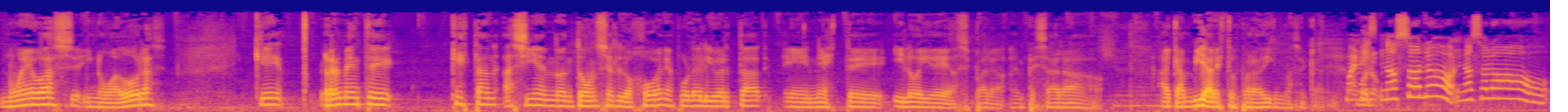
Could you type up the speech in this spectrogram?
nuevas, innovadoras, que realmente, ¿qué están haciendo entonces los jóvenes por la libertad en este hilo de ideas para empezar a, a cambiar estos paradigmas acá? Bueno, bueno, no solo no solo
